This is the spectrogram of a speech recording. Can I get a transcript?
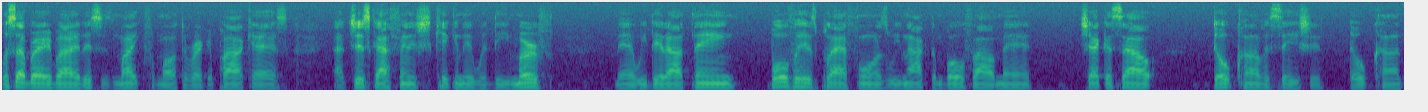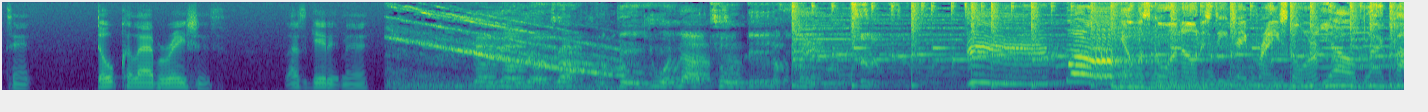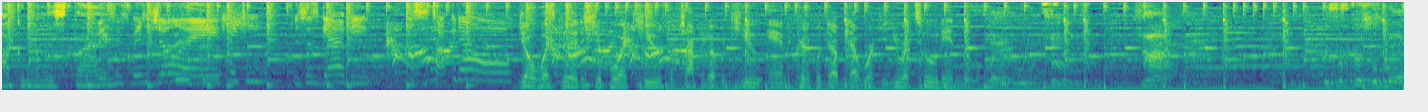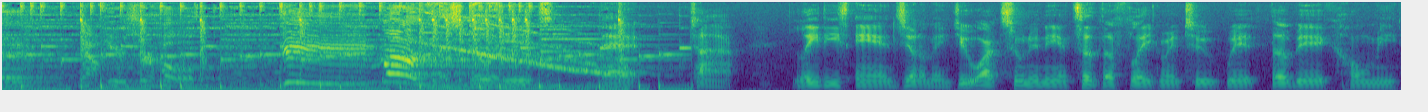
What's up, everybody? This is Mike from Off the Record Podcast. I just got finished kicking it with D Murph. Man, we did our thing. Both of his platforms, we knocked them both out, man. Check us out. Dope conversation, dope content, dope collaborations. Let's get it, man. Yo, yo, yo, drop the thing. You are now tuned in to Flagrant 2. D-Ball! Yo, what's going on? It's DJ Brainstorm. Yo, Black Pac on this thing. This has been Joy. Hey T, this is Gabby. This is Talk It Out. Yo, what's good? It's your boy Q from Chopping Over Q and the Critical Dub Network, and you are tuned in to Flagrant 2. Yeah. It's official, man. Now here's your host, D-Ball! Let's do it. It's that time. Ladies and gentlemen, you are tuning in to the Flagrant 2 with the big homie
